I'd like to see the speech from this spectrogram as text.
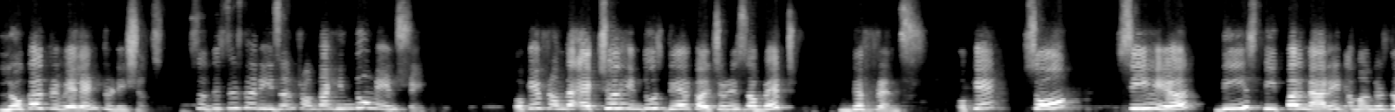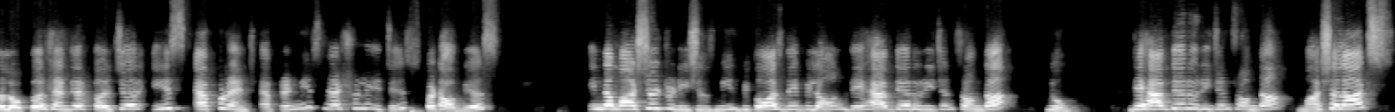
local prevalent traditions. So this is the reason from the Hindu mainstream. Okay, from the actual Hindus, their culture is a bit difference. Okay. So see here, these people married among us the locals and their culture is apparent. Apparent means naturally it is, but obvious. In the martial traditions means because they belong, they have their origin from the, no, they have their origin from the martial arts.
